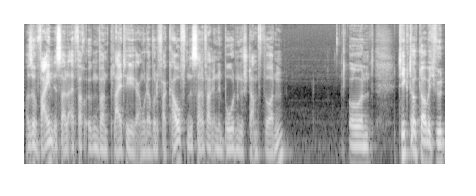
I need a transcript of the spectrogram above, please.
also Wein ist halt einfach irgendwann pleite gegangen oder wurde verkauft und ist einfach in den Boden gestampft worden. Und TikTok, glaube ich, wird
